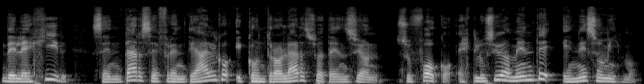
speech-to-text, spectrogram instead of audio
de elegir sentarse frente a algo y controlar su atención, su foco, exclusivamente en eso mismo.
